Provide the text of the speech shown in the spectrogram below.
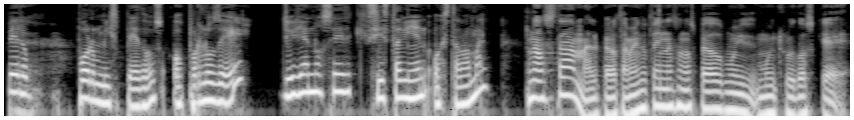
Pero Eh. por mis pedos o por los de él, yo ya no sé si está bien o estaba mal. No, estaba mal, pero también tú tienes unos pedos muy, muy rudos que,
